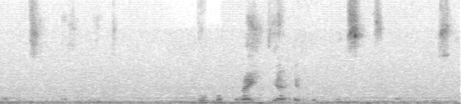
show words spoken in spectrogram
могут возникнуть, чтобы пройдя этот изменить.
